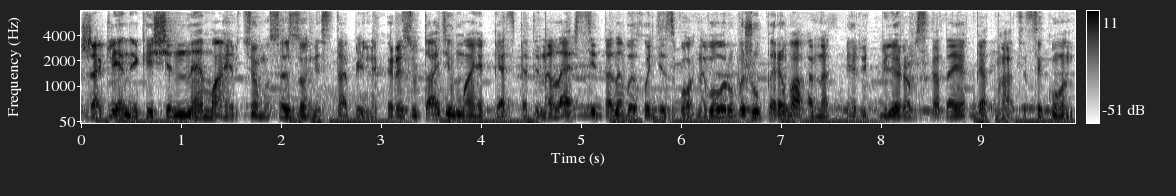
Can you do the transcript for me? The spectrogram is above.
Жаклен, який ще не має в цьому сезоні стабільних результатів, має 5 з 5 на лежці та на виході з вогневого рубежу перевага над Рітмюллером складає 15 секунд.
